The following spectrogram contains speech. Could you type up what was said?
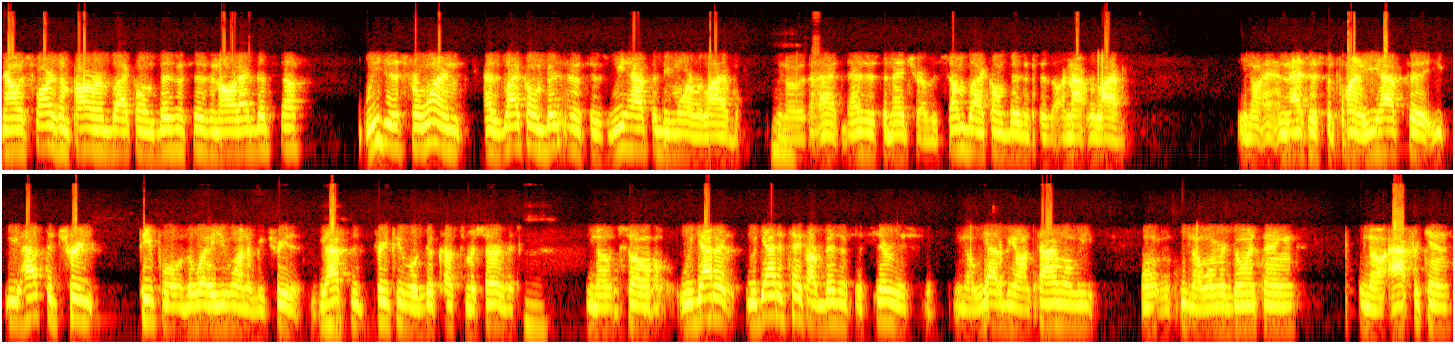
Now, as far as empowering black-owned businesses and all that good stuff, we just, for one, as black-owned businesses, we have to be more reliable. You know, that that's just the nature of it. Some black-owned businesses are not reliable. You know, and, and that's just the point. You have to you, you have to treat people the way you want to be treated. You have to treat people with good customer service. Mm. You know, so we gotta we gotta take our businesses seriously. You know, we gotta be on time when we, when, you know, when we're doing things. You know, Africans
